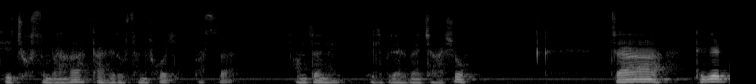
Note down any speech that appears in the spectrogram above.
хийж өгсөн байгаа. Та хэрэг сонирхвол бас онлайн хэлбэрээр байж байгаа шүү. За тэгээд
